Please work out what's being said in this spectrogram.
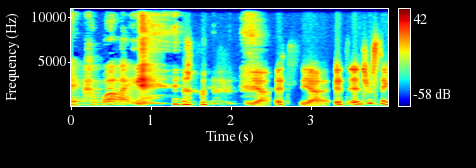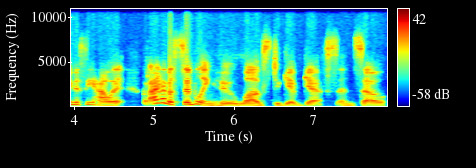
like why? Yeah it's yeah it's interesting to see how it but i have a sibling who loves to give gifts. And so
